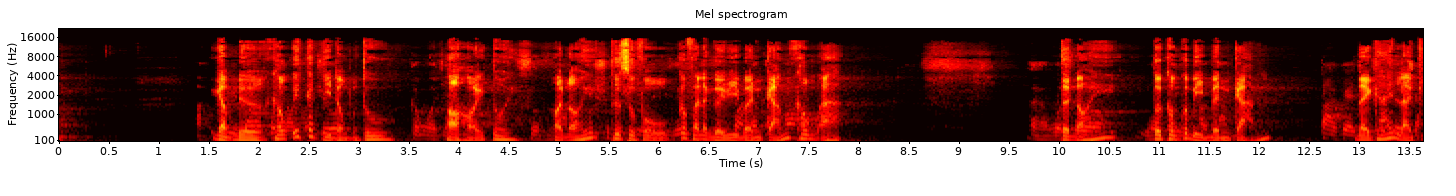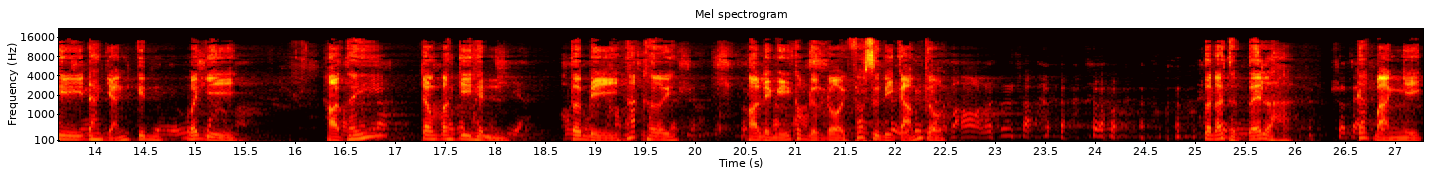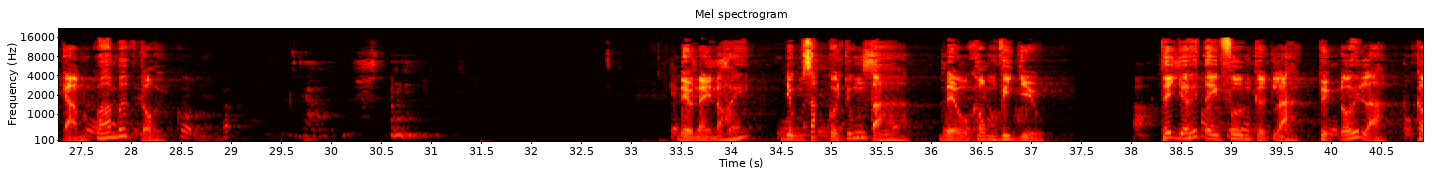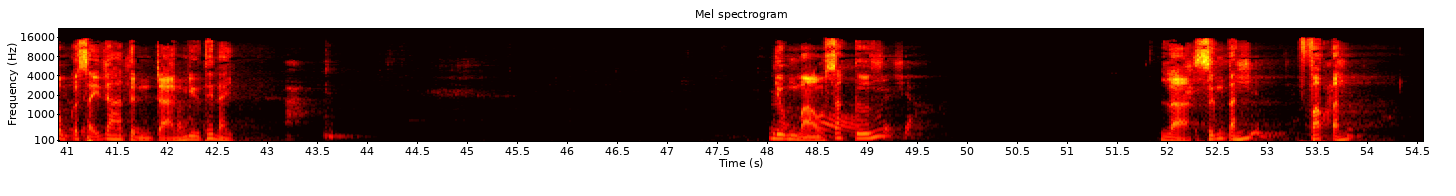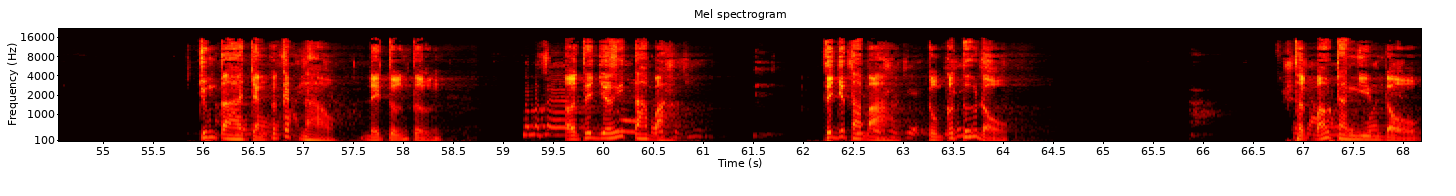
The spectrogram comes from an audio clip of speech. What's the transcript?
Gặp được không ít các vị đồng tu. Họ hỏi tôi, họ nói, thưa sư phụ, có phải là người bị bệnh cảm không ạ? À? tôi nói, tôi không có bị bệnh cảm đại khái là khi đang giảng kinh, bởi vì họ thấy trong băng ghi hình tôi bị hắt hơi. Họ liền nghĩ không được rồi, pháp sư bị cảm rồi tôi nói thực tế là các bạn nhạy cảm quá mức rồi. Điều này nói, dung sắc của chúng ta đều không vi diệu thế giới tây phương cực lạc tuyệt đối là không có xảy ra tình trạng như thế này. Dung mạo sắc tướng là xứng tánh pháp tánh. chúng ta chẳng có cách nào để tưởng tượng. Ở thế giới ta bà. thế giới ta bà cũng có tứ độ thật báo trang nghiêm độ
